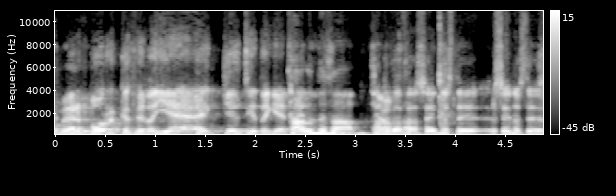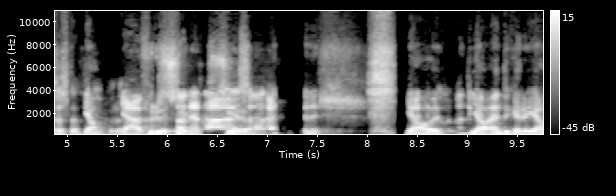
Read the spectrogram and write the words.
og mér er borga fyrir það, ég get þetta ekki en- talum við það, Það var það það. seinasti, seinasti restant Já. Já, fyrir utan sjö. þessa endurgerðir. Já, Endurgerðir. já,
